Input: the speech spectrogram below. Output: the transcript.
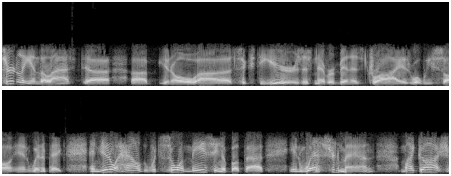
certainly in the last uh, uh, you know, uh, 60 years has never been as dry as what we saw in Winnipeg. And you know how what's so amazing about that in Westman, my gosh,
